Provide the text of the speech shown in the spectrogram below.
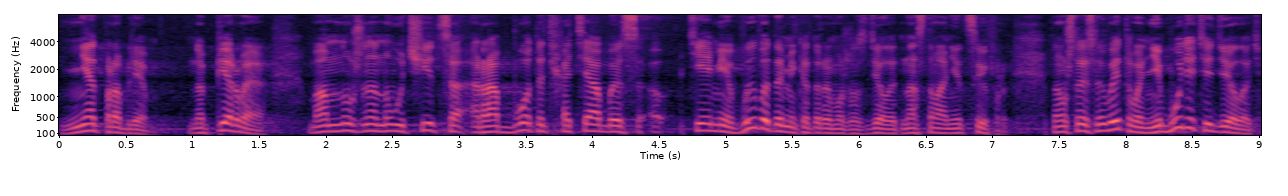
Нет проблем. Но первое, вам нужно научиться работать хотя бы с э, теми выводами, которые можно сделать на основании цифр. Потому что если вы этого не будете делать,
